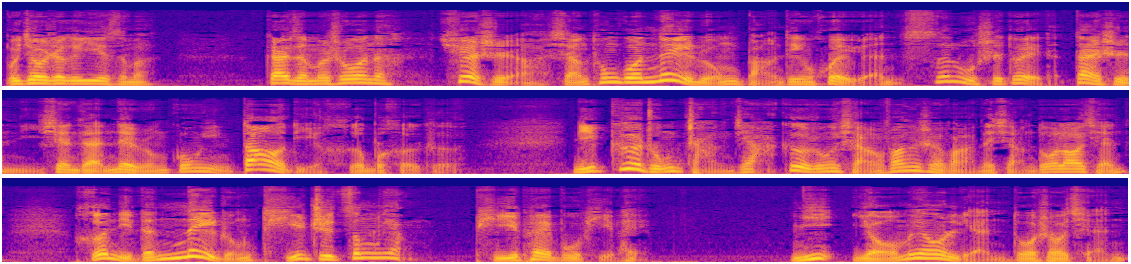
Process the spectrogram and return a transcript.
不就这个意思吗？该怎么说呢？确实啊，想通过内容绑定会员，思路是对的，但是你现在内容供应到底合不合格？你各种涨价，各种想方设法的想多捞钱，和你的内容提质增量匹配不匹配？你有没有脸多收钱？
